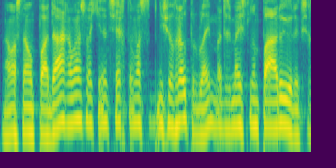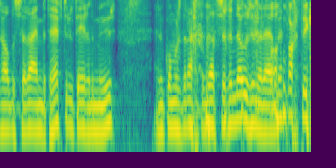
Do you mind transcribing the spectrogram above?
Nou, als het nou een paar dagen was, wat je net zegt, dan was het niet zo'n groot probleem. Maar het is meestal een paar uur. Ik zeg altijd, ze rijden met de heftruck tegen de muur. En dan komen ze erachter dat ze geen dozen meer hebben. Oh, wacht, ik,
